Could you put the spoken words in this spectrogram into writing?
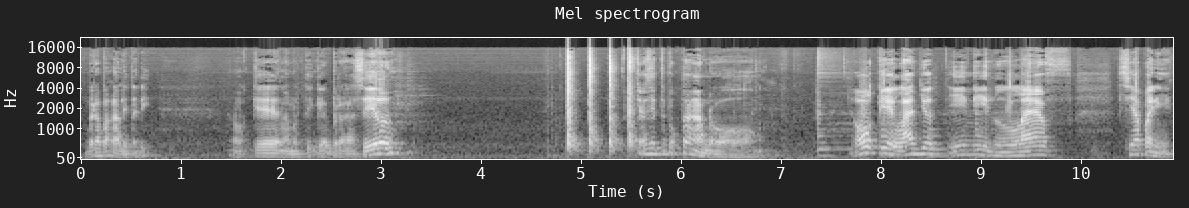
berapa kali tadi? Oke, nomor tiga berhasil. Kasih tepuk tangan dong. Oke, lanjut. Ini left siapa ini?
